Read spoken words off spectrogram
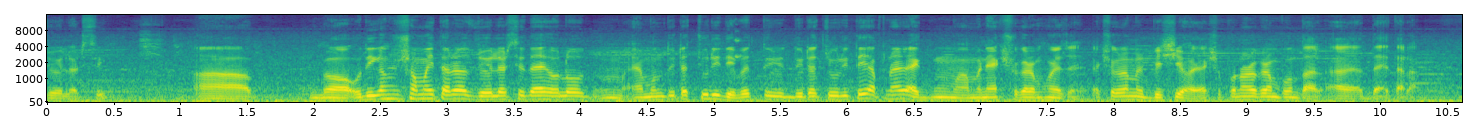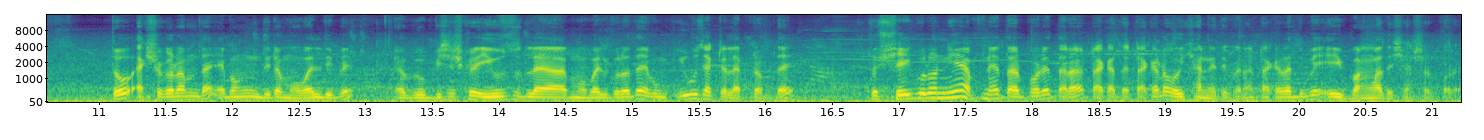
জুয়েলার্সি অধিকাংশ সময় তারা জুয়েলার্সি দেয় হলো এমন দুইটা চুরি দেবে। দুইটা চুরিতেই আপনার এক মানে একশো গ্রাম হয়ে যায়। একশো গ্রামের বেশি হয়, একশো পনেরো গ্রাম পর্যন্ত দেয় তারা। তো একশো গ্রাম দেয় এবং দুইটা মোবাইল দিবে। বিশেষ করে ইউজ মোবাইলগুলো দেয় এবং ইউজ একটা ল্যাপটপ দেয়। তো সেইগুলো নিয়ে আপনি তারপরে তারা টাকা দেয় টাকাটা ওইখানে দেবে না। টাকাটা দিবে এই বাংলাদেশে আসার পরে।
